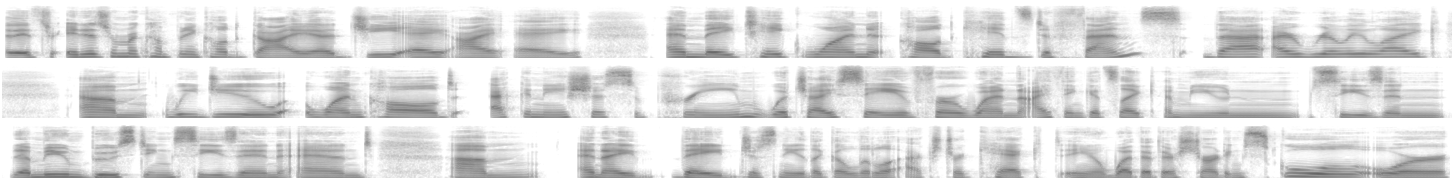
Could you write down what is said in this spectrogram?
it's it is from a company called Gaia G A I A, and they take one called Kids Defense that I really like. Um, we do one called Echinacea Supreme, which I save for when I think it's like immune season, immune boosting season, and um, and I they just need like a little extra kick, you know, whether they're starting school or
